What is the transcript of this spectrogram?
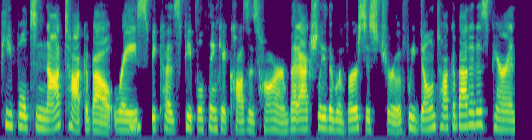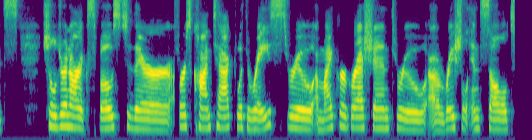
people to not talk about mm-hmm. race because people think it causes harm but actually the reverse is true. If we don't talk about it as parents children are exposed to their first contact with race through a microaggression through a racial insult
